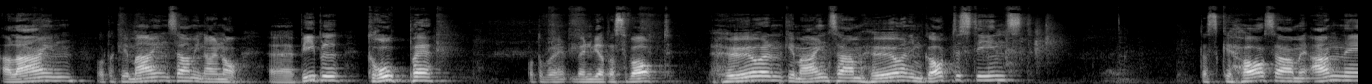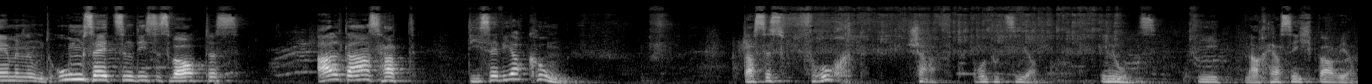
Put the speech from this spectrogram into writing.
allein oder gemeinsam in einer äh, Bibelgruppe oder wenn wir das Wort hören, gemeinsam hören im Gottesdienst, das gehorsame Annehmen und Umsetzen dieses Wortes, all das hat diese Wirkung, dass es Frucht schafft, produziert in uns, die nachher sichtbar wird.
